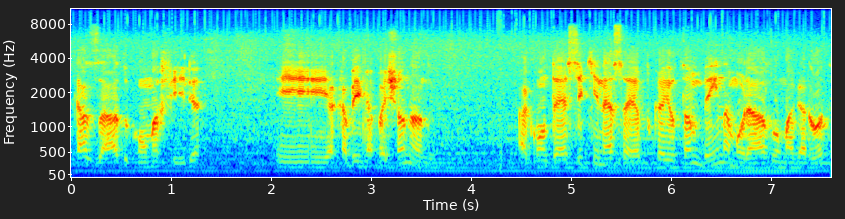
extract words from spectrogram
casado com uma filha, e acabei me apaixonando. Acontece que nessa época eu também namorava uma garota,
